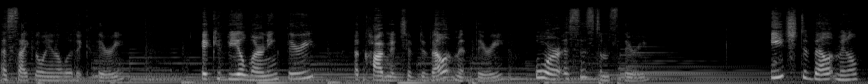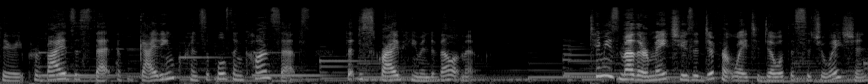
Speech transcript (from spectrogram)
a psychoanalytic theory. It could be a learning theory, a cognitive development theory, or a systems theory. Each developmental theory provides a set of guiding principles and concepts that describe human development. Timmy's mother may choose a different way to deal with the situation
